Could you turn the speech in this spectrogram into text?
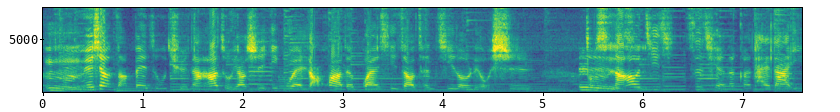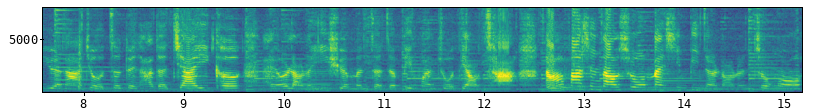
嗯，因为像长辈族群呢、啊，它主要是因为老化的关系造成肌肉流失。嗯，然后之之前那个台大医院啊，就有针对他的加医科还有老人医学门诊的病患做调查，然后发现到说，慢性病的老人中哦，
